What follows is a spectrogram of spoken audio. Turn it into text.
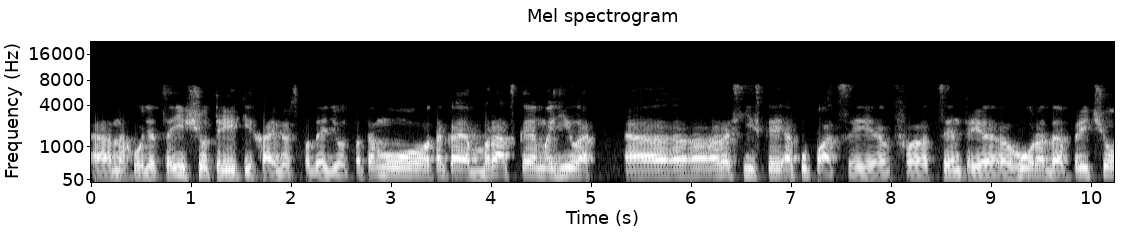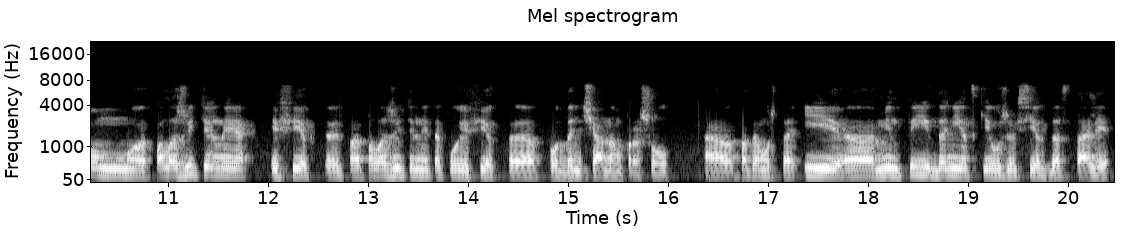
находятся, еще третий Хаймерс подойдет. Потому такая братская могила – российской оккупации в центре города. Причем положительный эффект, положительный такой эффект э, по дончанам прошел. Э, потому что и менты донецкие уже всех достали.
